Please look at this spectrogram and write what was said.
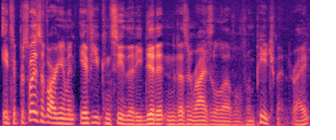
it's a persuasive argument if you can see that he did it and it doesn't rise to the level of impeachment, right?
